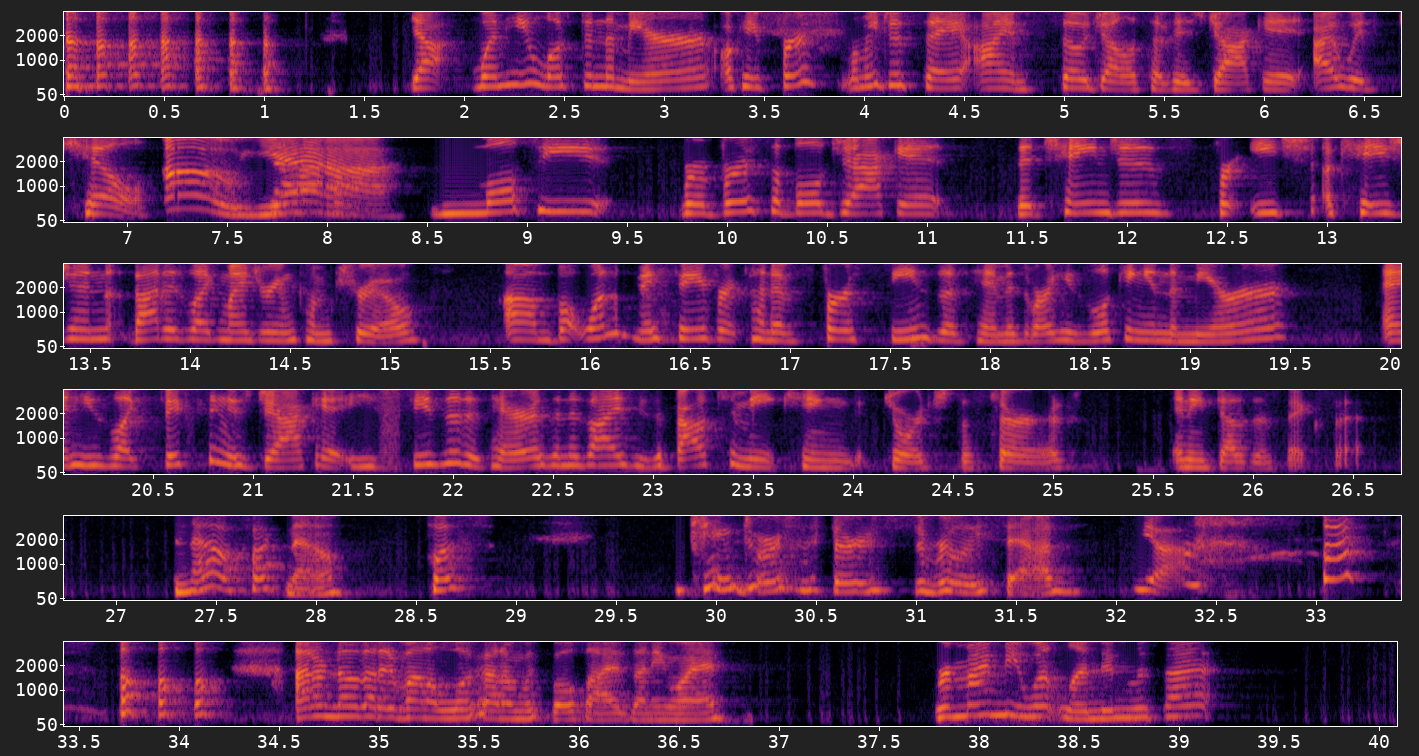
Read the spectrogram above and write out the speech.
Yeah. When he looked in the mirror, okay, first, let me just say I am so jealous of his jacket. I would kill Oh yeah. multi reversible jacket that changes for each occasion. That is like my dream come true. Um, but one of my favorite kind of first scenes of him is where he's looking in the mirror and he's like fixing his jacket. He sees that his hair is in his eyes. He's about to meet King George III and he doesn't fix it. No, fuck no. Plus, King George III is really sad. Yeah. I don't know that I'd want to look at him with both eyes anyway. Remind me what London was that?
